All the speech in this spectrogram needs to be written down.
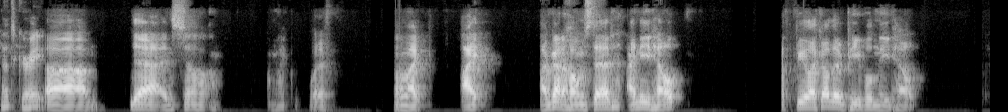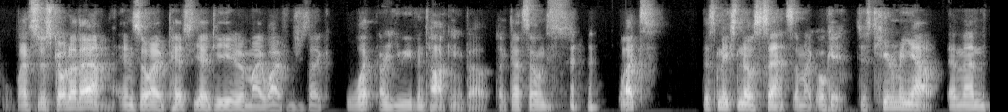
That's great. Um, yeah. And so I'm like, what if I'm like, I I've got a homestead. I need help. I feel like other people need help. Let's just go to them. And so I pitched the idea to my wife, and she's like, What are you even talking about? Like, that sounds what? This makes no sense. I'm like, okay, just hear me out. And then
